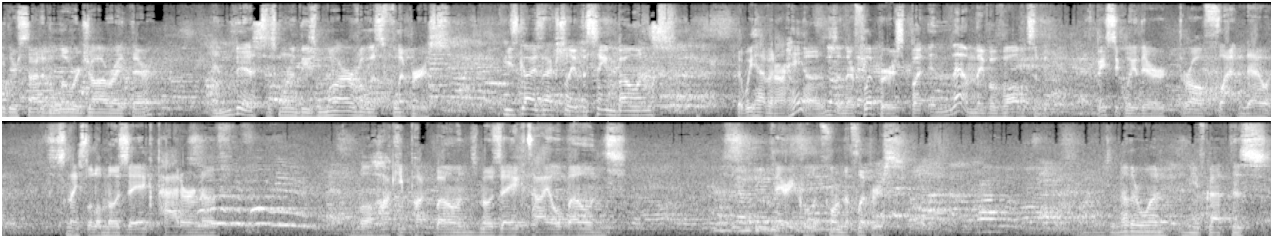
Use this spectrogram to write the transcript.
either side of the lower jaw right there. And this is one of these marvelous flippers. These guys actually have the same bones that we have in our hands, and they're flippers, but in them they've evolved to basically they're they're all flattened out. This nice little mosaic pattern of little hockey puck bones, mosaic tile bones. Very cool. It formed the flippers. There's another one, and you've got this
